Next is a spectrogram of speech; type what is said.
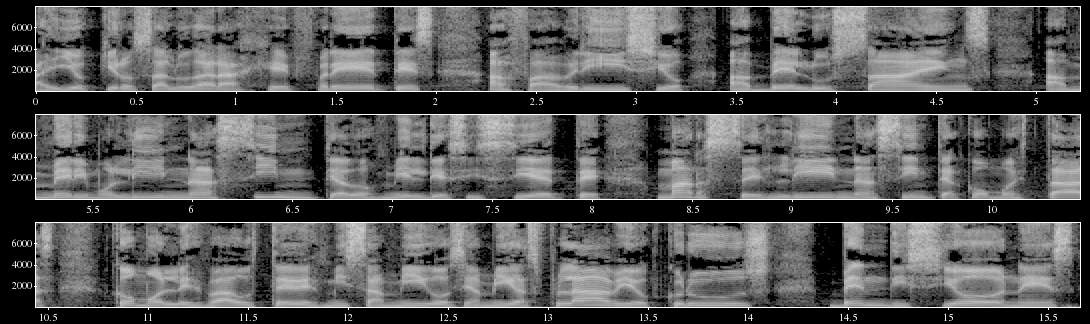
Ahí yo quiero saludar a Jefretes, a Fabricio, a Belu Sainz, a Mary Molina, Cintia 2017, Marcelina, Cintia, ¿cómo estás? ¿Cómo les va a ustedes, mis amigos y amigas? Flavio Cruz, bendiciones.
